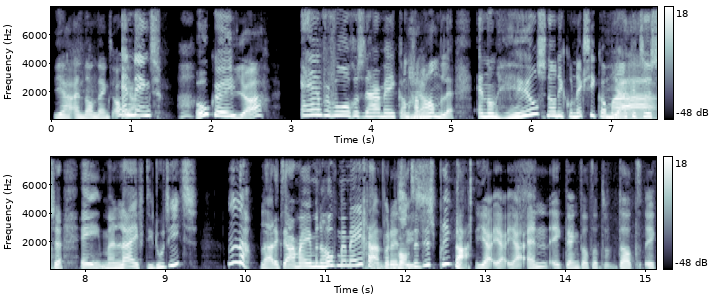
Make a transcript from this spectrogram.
Ja, en dan denkt, oh en ja. denkt, oké. Ja? En vervolgens daarmee kan gaan Ja. handelen. En dan heel snel die connectie kan maken Ja. tussen, hé, hey, mijn lijf die doet iets. Nou, laat ik daar maar in mijn hoofd mee meegaan. Precies. Want het is prima. Ja, ja, ja. En ik denk dat het dat ik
